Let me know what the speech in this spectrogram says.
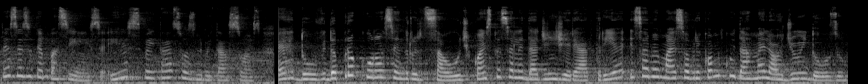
precisa ter paciência e respeitar suas limitações. Quer dúvida, procura um centro de saúde com especialidade em geriatria e saber mais sobre como cuidar melhor de um idoso.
